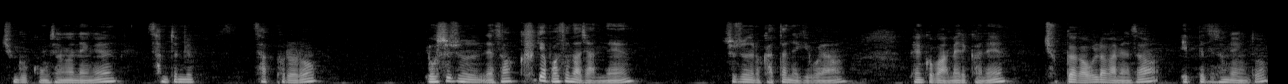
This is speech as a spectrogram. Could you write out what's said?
중국 공상은행은 3.64%로 요 수준에서 크게 벗어나지 않는 수준으로 갔다는 얘기고요. 뱅크 오브 아메리카는 주가가 올라가면서 EPS 성장도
